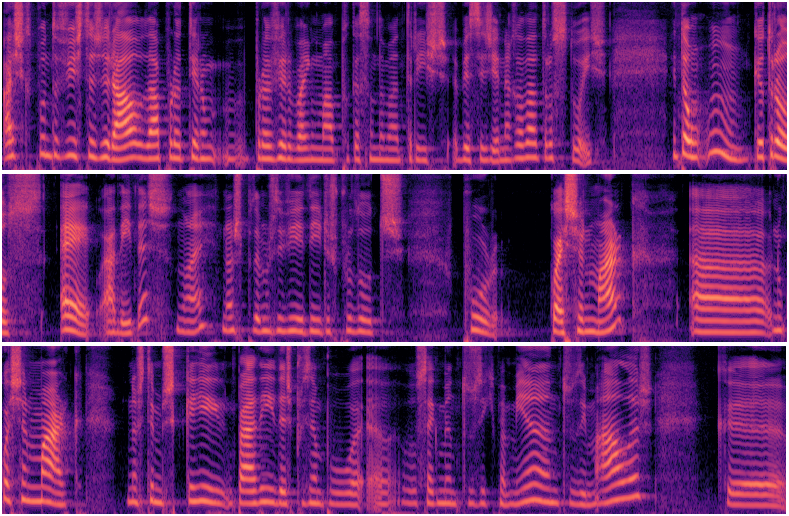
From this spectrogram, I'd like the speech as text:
acho que do ponto de vista geral dá para, ter, para ver bem uma aplicação da matriz BCG. Na realidade trouxe dois. Então, um que eu trouxe é Adidas, não é? Nós podemos dividir os produtos por question mark. Uh, no question mark, nós temos que ir para Adidas, por exemplo, o segmento dos equipamentos e malas, que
